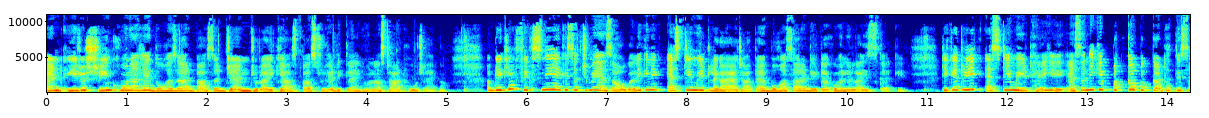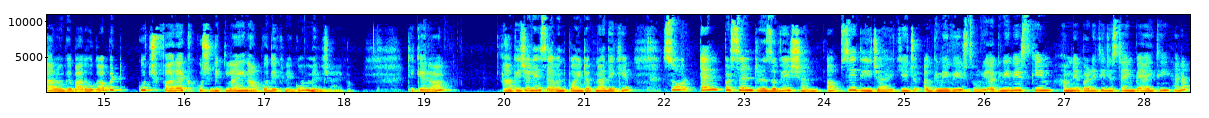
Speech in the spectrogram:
एंड ये जो श्रिंक होना है, दो हज़ार बासठ जैन जुलाई के आसपास जो है डिक्लाइन होना स्टार्ट हो जाएगा। अब देखिए फिक्स नहीं है कि सच में ऐसा होगा, लेकिन एक एस्टिमेट लगाया जाता है, बहुत सारे डेटा को एनालाइज करके। ठीक है? तो ये एक एस्टिमेट है ये। ऐसा नहीं कि पक्का पक्का अठतीस सालों के बाद होगा बट कुछ फ़र्क, कुछ डिक्लाइन आपको देखने को मिल जाएगा। ठीक है ना? आगे चलें सेवन पॉइंट अपना देखें सो टेन परसेंट रिजर्वेशन अब से दी जाएगी जो अग्निवीर होंगे। अग्निवीर स्कीम हमने पढ़ी थी, जिस टाइम पे आई थी, है ना?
